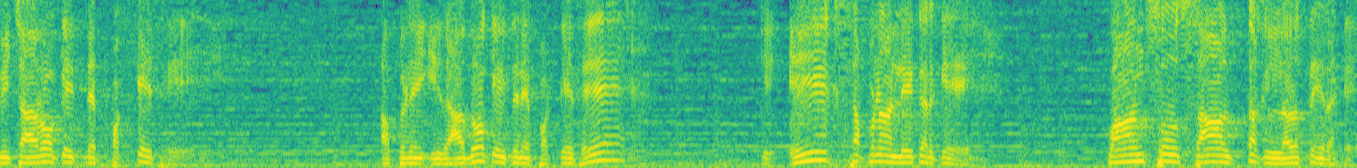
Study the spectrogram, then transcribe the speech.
विचारों के इतने पक्के थे। अपने इरादों के इतने पक्के थे कि एक सपना लेकर के 500 साल तक लड़ते रहे।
